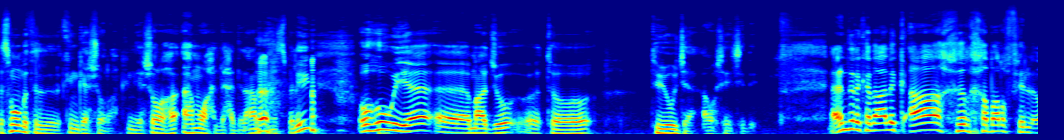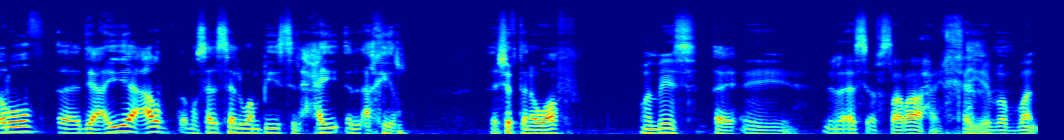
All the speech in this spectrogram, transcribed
بس مو مثل كينج اشورا كينج اشورا أهم واحد لحد الآن بالنسبة لي. وهو ويا آه، Majo آه، to تيوجا أو شيء كذي. عندنا كذلك آخر خبر في العروض آه، دعائية عرض مسلسل One Piece الحي الأخير. شفت نواف؟ One Piece إيه. اي للأسف صراحة يخيب الظن.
